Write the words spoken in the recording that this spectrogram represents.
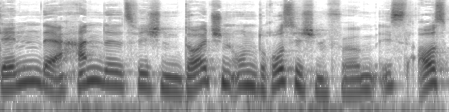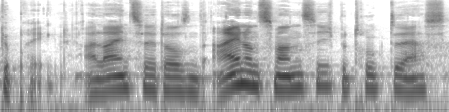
Denn der Handel zwischen deutschen und russischen Firmen ist ausgeprägt. Allein 2021 betrug das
